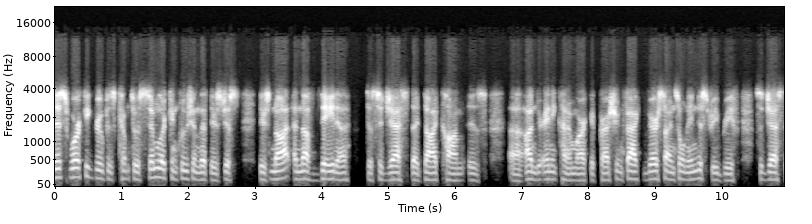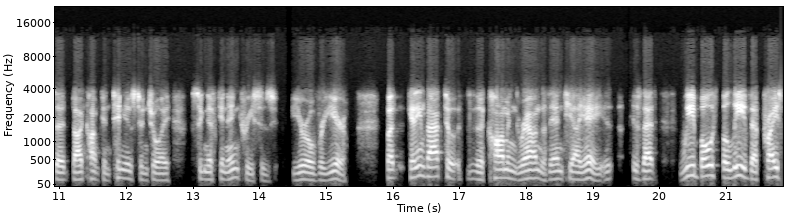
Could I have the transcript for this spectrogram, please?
this working group has come to a similar conclusion that there's just there's not enough data to suggest that dot .com is uh, under any kind of market pressure. In fact, VeriSign's own industry brief suggests that dot .com continues to enjoy significant increases year over year. But getting back to the common ground with NTIA is that we both believe that price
